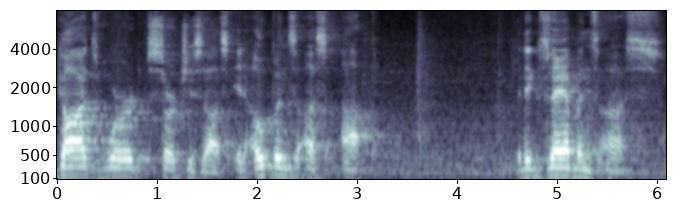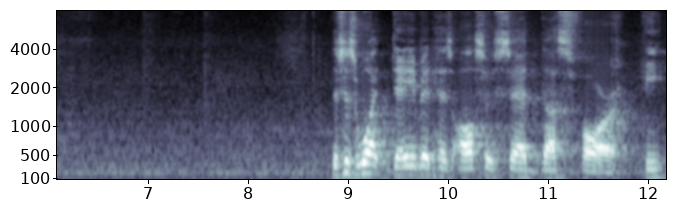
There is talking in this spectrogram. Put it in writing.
God's word searches us, it opens us up, it examines us. This is what David has also said thus far. He,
